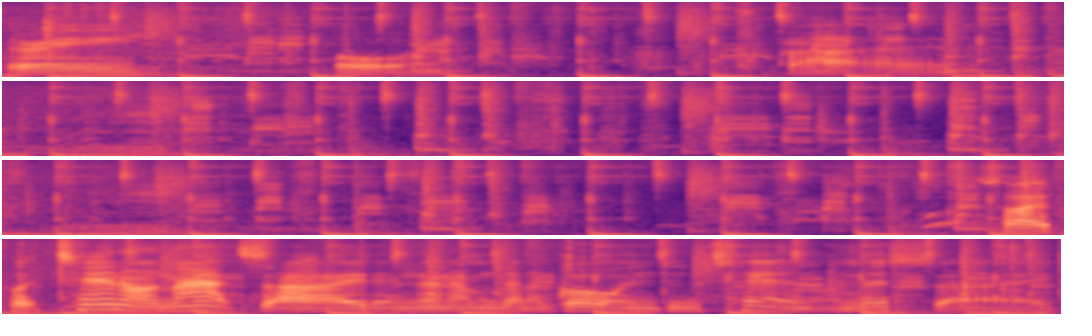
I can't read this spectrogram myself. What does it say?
three, four, five, So I put 10 on that side and then I'm gonna go and do 10 on this side.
